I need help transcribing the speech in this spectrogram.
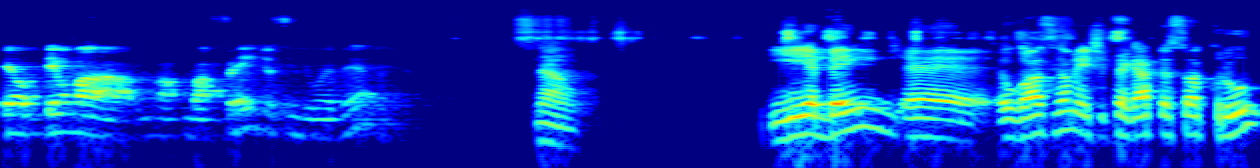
Tem uma, uma, uma frente assim de um evento? Não. E é bem. É, eu gosto realmente de pegar a pessoa cru,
